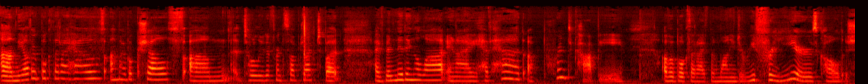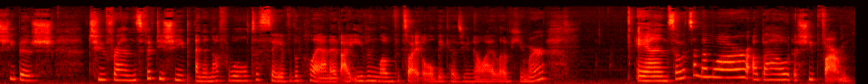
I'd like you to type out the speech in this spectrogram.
Um, the other book that I have on my bookshelf, um, a totally different subject, but I've been knitting a lot and I have had a print copy of a book that I've been wanting to read for years called Sheepish Two Friends, 50 Sheep, and Enough Wool to Save the Planet. I even love the title because you know I love humor. And so it's a memoir about a sheep farm.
